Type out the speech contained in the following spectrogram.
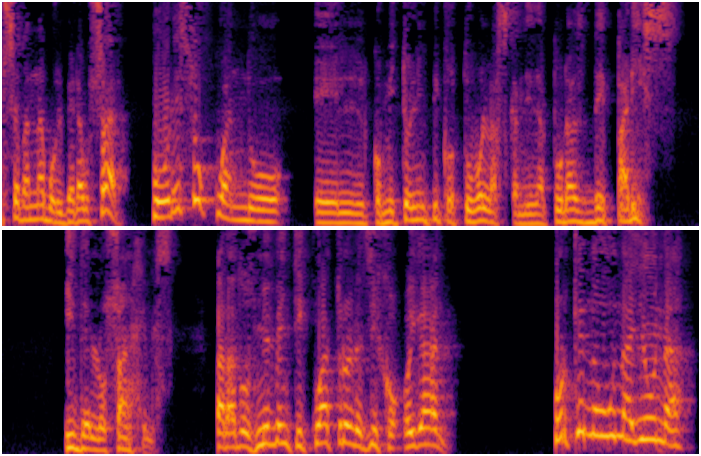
se van a volver a usar? Por eso cuando el Comité Olímpico tuvo las candidaturas de París y de Los Ángeles, para 2024 les dijo, oigan, ¿por qué no una y una?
